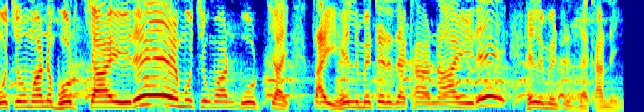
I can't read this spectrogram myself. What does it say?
মুসলমান ভোট চাই রে, মুসলমান ভোট চাই, তাই হেলমেটের দেখা নাই রে, হেলমেটের দেখা নেই।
